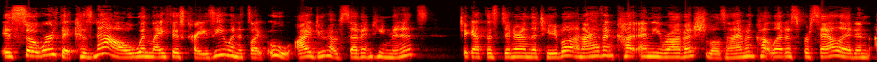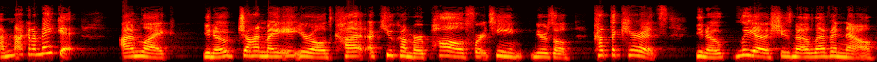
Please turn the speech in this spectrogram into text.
is so worth it cuz now when life is crazy when it's like, "Ooh, I do have 17 minutes to get this dinner on the table and I haven't cut any raw vegetables and I haven't cut lettuce for salad and I'm not going to make it." I'm like, you know, John, my 8-year-old cut a cucumber, Paul, 14 years old, cut the carrots. You know, Leah, she's now 11 now.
